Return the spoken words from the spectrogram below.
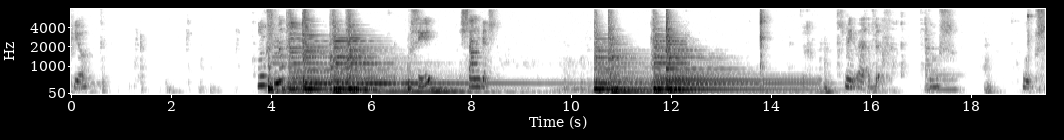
Creepier. Loosen it. See? Sound gets Let's make that a bit. Loose. Loose.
